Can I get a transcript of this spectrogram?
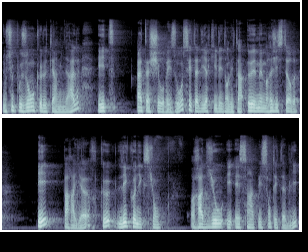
Nous supposons que le terminal est attaché au réseau, c'est-à-dire qu'il est dans l'état EMM registered et par ailleurs que les connexions radio et S1AP sont établies,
